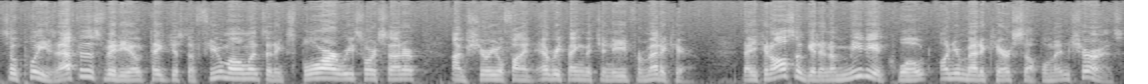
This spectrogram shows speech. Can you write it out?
So please, after this video, take just a few moments and explore our Resource Center. I'm sure you'll find everything that you need for Medicare. Now you can also get an immediate quote on your Medicare supplement insurance.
